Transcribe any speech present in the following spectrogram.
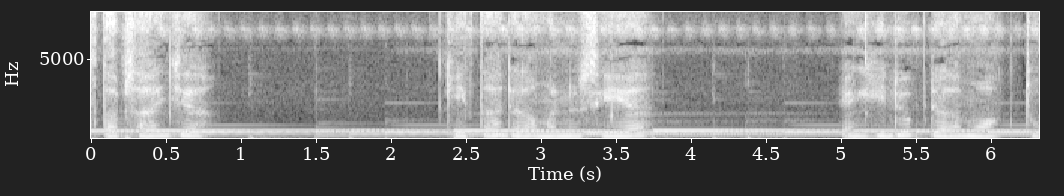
tetap saja kita adalah manusia yang hidup dalam waktu.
